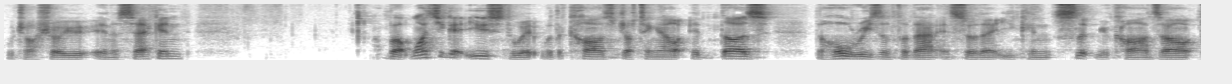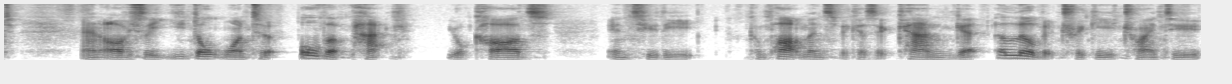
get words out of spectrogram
which I'll show you in a second. But once you get used to it with the cards jutting out, it does, the whole reason for that is so that you can slip your cards out. And obviously you don't want to overpack your cards into the compartments because it can get a little bit tricky trying to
